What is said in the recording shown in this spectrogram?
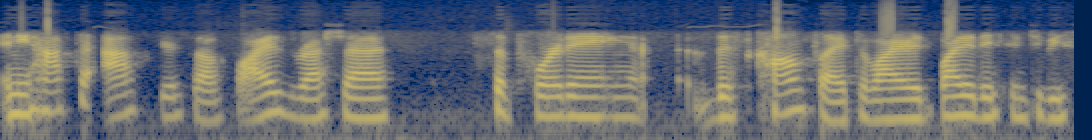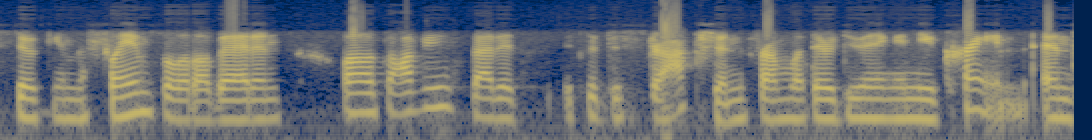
And you have to ask yourself, why is Russia supporting this conflict? Why why do they seem to be stoking the flames a little bit? And well, it's obvious that it's it's a distraction from what they're doing in Ukraine, and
